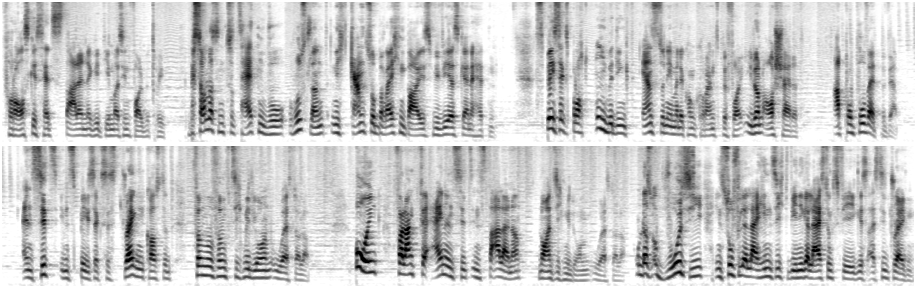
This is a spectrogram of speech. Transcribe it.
Vorausgesetzt Starliner geht jemals in Vollbetrieb. Besonders in zu Zeiten, wo Russland nicht ganz so berechenbar ist, wie wir es gerne hätten. SpaceX braucht unbedingt ernstzunehmende Konkurrenz, bevor Elon ausscheidet. Apropos Wettbewerb. Ein Sitz in SpaceX's Dragon kostet 55 Millionen US-Dollar. Boeing verlangt für einen Sitz in Starliner 90 Millionen US-Dollar. Und das obwohl sie in so vielerlei Hinsicht weniger leistungsfähig ist als die Dragon.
